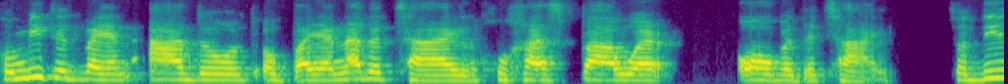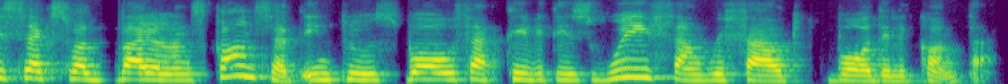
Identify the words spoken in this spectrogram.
committed by an adult or by another child who has power over the child. So this sexual violence concept includes both activities with and without bodily contact.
